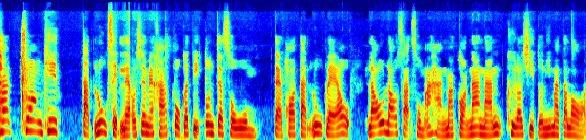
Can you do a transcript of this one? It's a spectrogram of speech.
ถ้าช่วงที่ตัดลูกเสร็จแล้วใช่ไหมคะ ปกติต้นจะโทรมแต่พอตัดลูกแล้ว แล้วเราสะสมอาหารมาก่อนหน้านั้น คือเราฉีดตัวนี้มาตลอด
